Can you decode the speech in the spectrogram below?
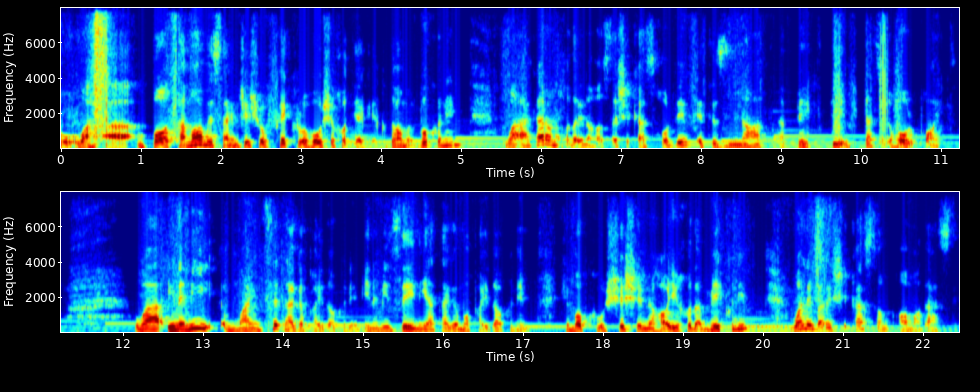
و با تمام سنجش و فکر و هوش خود یک اقدام بکنیم و اگر هم خدای نخواسته شکست خوردیم it is not a big deal. That's the whole point. و اینمی مایندست اگه پیدا کنیم اینمی ذهنیت اگه ما پیدا کنیم که ما کوشش نهایی خودم می‌کنیم ولی برای شکست هم آماده هستیم.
